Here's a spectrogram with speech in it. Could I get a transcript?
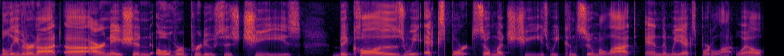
Believe it or not, uh, our nation overproduces cheese because we export so much cheese. We consume a lot and then we export a lot. Well,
